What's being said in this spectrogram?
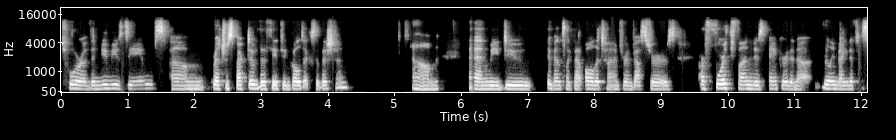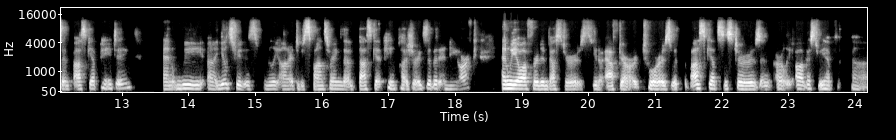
tour of the new museums um, retrospective, the Faith Ringgold exhibition. Um, and we do events like that all the time for investors. Our fourth fund is anchored in a really magnificent Basquiat painting. And we, uh, Yieldstreet is really honored to be sponsoring the Basquiat King Pleasure exhibit in New York. And we offered investors, you know, after our tours with the Basquiat sisters in early August, we have uh,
